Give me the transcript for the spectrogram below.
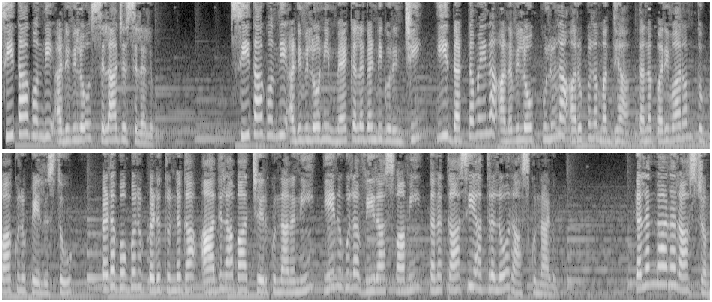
సీతాగొంది అడవిలో శిలాజశిలలు సీతాగొంది అడవిలోని మేకలగండి గురించి ఈ దట్టమైన అడవిలో పులుల అరుపుల మధ్య తన పరివారం తుపాకులు పేలుస్తూ పెడబొబ్బలు పెడుతుండగా ఆదిలాబాద్ చేరుకున్నానని ఏనుగుల వీరాస్వామి తన కాశీయాత్రలో రాసుకున్నాడు. తెలంగాణ రాష్ట్రం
